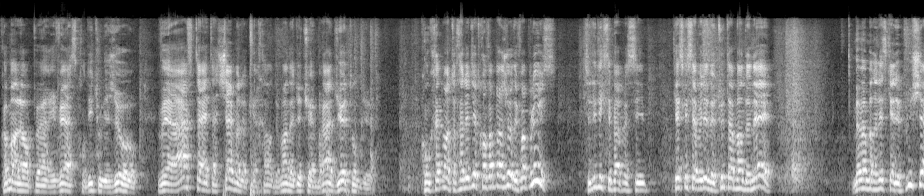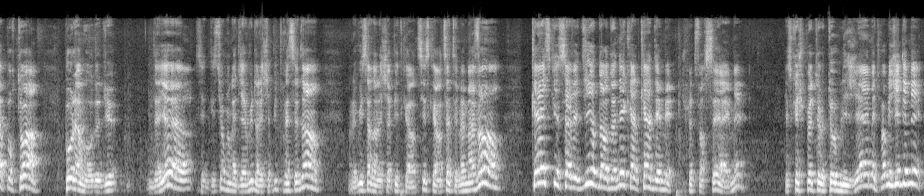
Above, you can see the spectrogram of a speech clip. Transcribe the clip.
Comment alors on peut arriver à ce qu'on dit tous les jours On demande à Dieu, tu aimeras Dieu ton Dieu. Concrètement, tu es en train de dire trois fois par jour, des fois plus. Tu dis que c'est pas possible. Qu'est-ce que ça veut dire de tout abandonner? Même abandonner ce qui est le plus cher pour toi, pour l'amour de Dieu. D'ailleurs, c'est une question qu'on a déjà vue dans les chapitres précédents. On a vu ça dans les chapitres 46, 47 et même avant. Qu'est-ce que ça veut dire d'ordonner quelqu'un d'aimer? Je peux te forcer à aimer. Est-ce que je peux t'obliger Mais tu n'es pas obligé d'aimer.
